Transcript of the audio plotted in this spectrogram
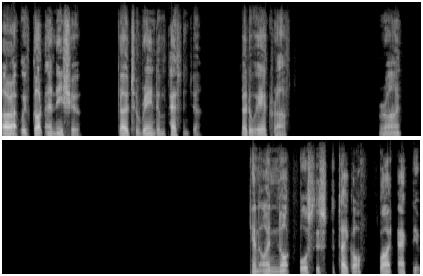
All right, we've got an issue. Go to random passenger. Go to aircraft. Right. Can I not force this to take off? Flight active.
